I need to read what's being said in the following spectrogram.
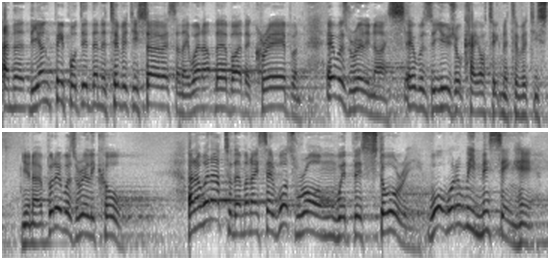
And the, the young people did the nativity service and they went up there by the crib and it was really nice. It was the usual chaotic nativity, you know, but it was really cool. And I went up to them and I said, What's wrong with this story? What, what are we missing here?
